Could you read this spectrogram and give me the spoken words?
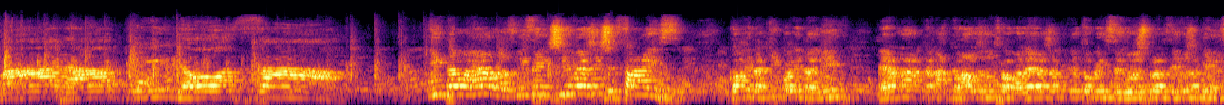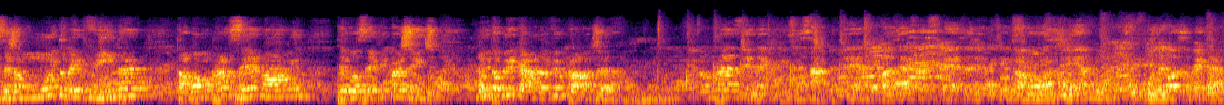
Maravilhosa! Então elas me incentivam e a gente faz. Corre daqui, corre dali. Ela, a Cláudia, junto com a Valéria, já que eu estou conhecendo hoje, prazer, Jaqueline. Seja muito bem-vinda, tá bom? Prazer enorme ter você aqui com a gente. Muito obrigada, viu, Cláudia? É um prazer, né, Cris? Você sabe, né? Fazer essas festas, a gente tem que colocar uma mãozinha, o negócio é pegar.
